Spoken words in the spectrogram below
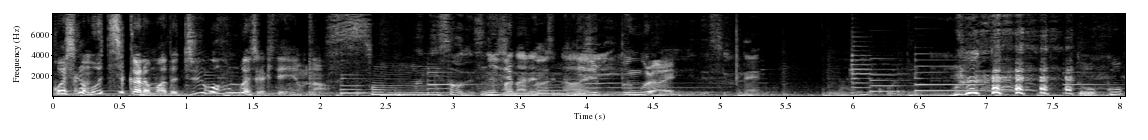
これしかもうちからまだ15分ぐらいしか来てへんよな。そんなにそうですね。20離れてない20分ぐらい。ですよね。何これ？どこ？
